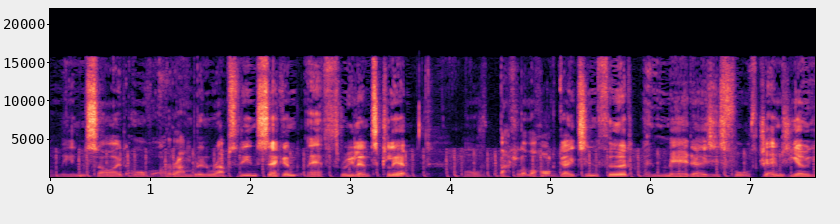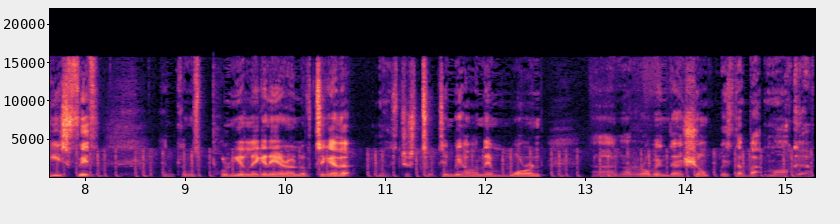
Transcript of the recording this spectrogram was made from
on the inside of a Rambling Rhapsody in second. They're three lengths clear of Battle at the Hot Gates in third, and Days is fourth, James Yogi is fifth, and comes Pulling Your Leg and Aero Love together. It's just tucked in behind them Warren, and Robin Deschamps is the back marker.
